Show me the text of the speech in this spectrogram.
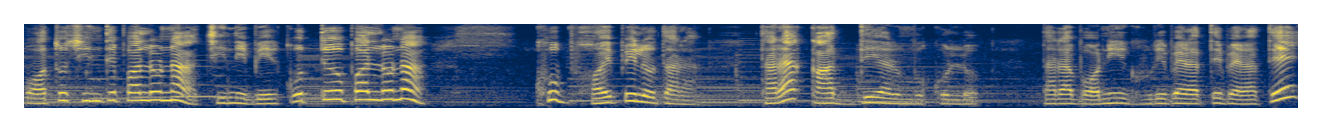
পথও চিনতে পারল না, চিনে বের করতেও পারল না। খুব ভয় পেল তারা। তারা কাঁদতে আরম্ভ করল। তারা বনে ঘুরে বেড়াতে বেড়াতে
